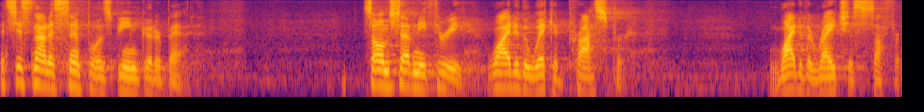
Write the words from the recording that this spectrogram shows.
It's just not as simple as being good or bad. Psalm 73 Why do the wicked prosper? Why do the righteous suffer?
